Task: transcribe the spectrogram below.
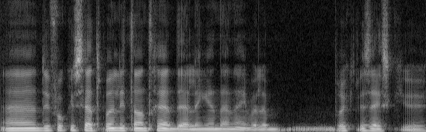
eh, du fokuserte på en litt annen tredeling enn den jeg ville brukt hvis jeg skulle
